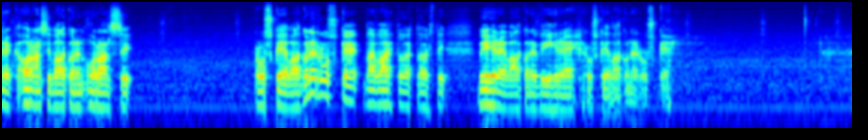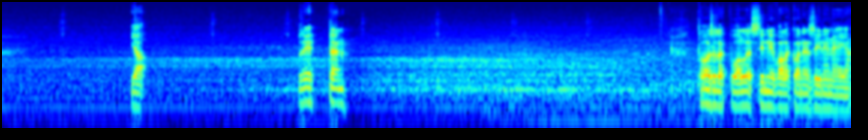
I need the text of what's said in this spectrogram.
Eli oranssi, valkoinen, oranssi, ruskea, valkoinen, ruskea tai vaihtoehtoisesti vihreä, valkoinen, vihreä, ruskea, valkoinen, ruskea. Ja sitten toiselle puolelle sinivalkoinen, sininen ja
